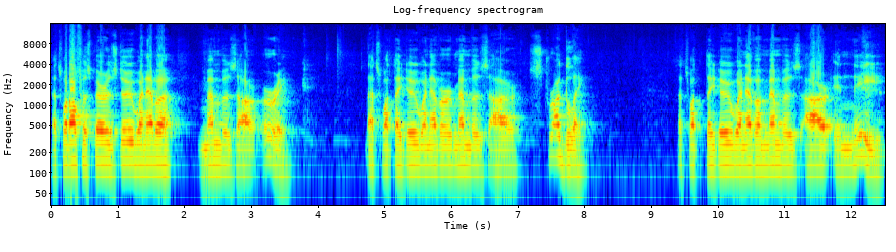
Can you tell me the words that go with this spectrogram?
That's what office bearers do whenever members are erring. That's what they do whenever members are struggling. That's what they do whenever members are in need.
